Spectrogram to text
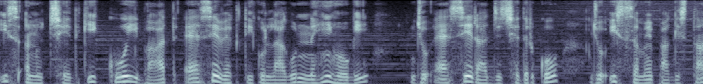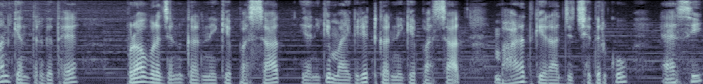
इस अनुच्छेद की कोई बात ऐसे व्यक्ति को लागू नहीं होगी, जो ऐसे राज्य क्षेत्र को, जो इस समय पाकिस्तान के अंतर्गत है प्रव्रजन करने के पश्चात, यानी कि माइग्रेट करने के पश्चात, भारत के राज्य क्षेत्र को ऐसी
